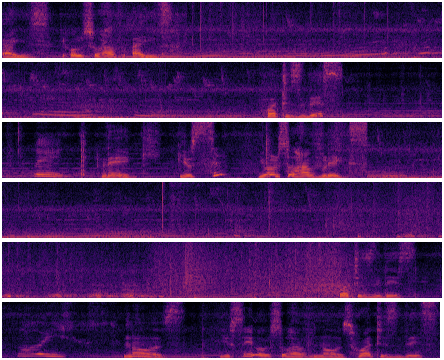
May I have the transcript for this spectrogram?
eyes. You also have eyes. What is this? Leg. Leg. You see? You also have legs. What is this? Noise. Nose. You see, also have nose. What is this?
